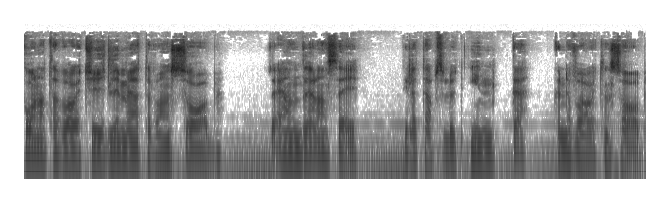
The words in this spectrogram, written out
Från att ha varit tydlig med att det var en Saab, så ändrade han sig till att det absolut inte kunde ha varit en Saab.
